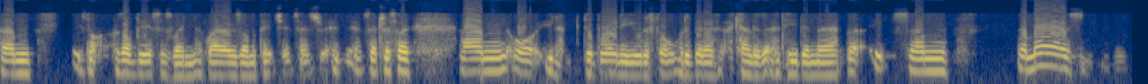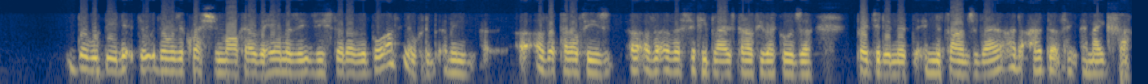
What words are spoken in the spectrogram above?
Um, it's not as obvious as when Aguero is on the pitch, etc., etc. So, um, or you know, De Bruyne, you would have thought would have been a, a candidate had he been there. But it's um, Mahrez. There would be there was a question mark over him as he, as he stood over the ball. I think it would have. I mean, other penalties, other, other City players' penalty records are printed in the in the Times of there. I, I don't think they make for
